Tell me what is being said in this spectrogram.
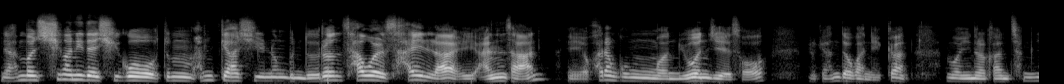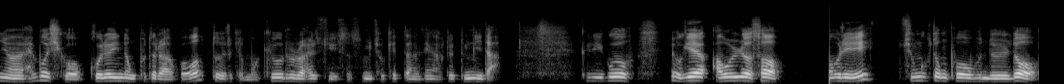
네, 한번 시간이 되시고 좀 함께 하시는 분들은 4월 4일 날이 안산 예, 화랑공원 유원지에서 이렇게 한다고 하니까 한번 이날 간 참여해 보시고 고려인 동포들하고 또 이렇게 뭐 교류를 할 수 있었으면 좋겠다는 생각도 듭니다. 그리고 여기에 아울러서 우리 중국 동포분들도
